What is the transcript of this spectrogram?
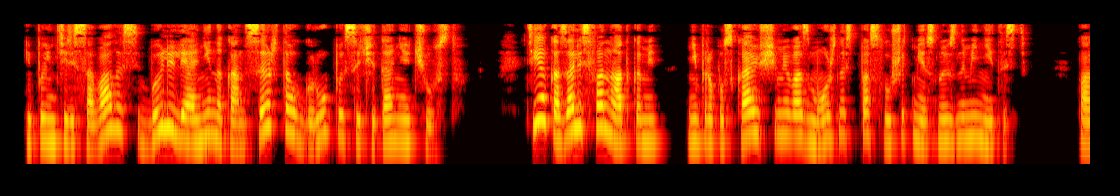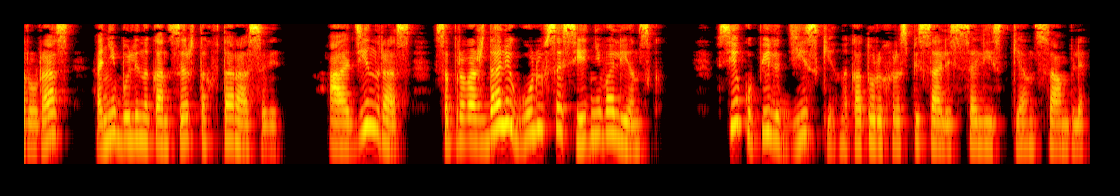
и поинтересовалась, были ли они на концертах группы «Сочетание чувств». Те оказались фанатками, не пропускающими возможность послушать местную знаменитость. Пару раз они были на концертах в Тарасове, а один раз сопровождали Гулю в соседний Валенск. Все купили диски, на которых расписались солистки ансамбля.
